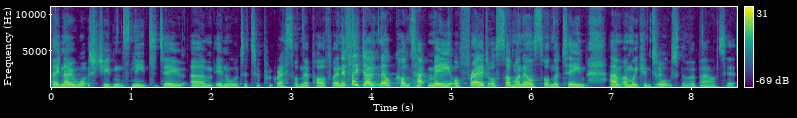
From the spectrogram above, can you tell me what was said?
they know what students need to do um, in order to progress on their pathway. And if they don't, they'll contact me or Fred or someone else on the team, um, and we can talk yeah. to them about it.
